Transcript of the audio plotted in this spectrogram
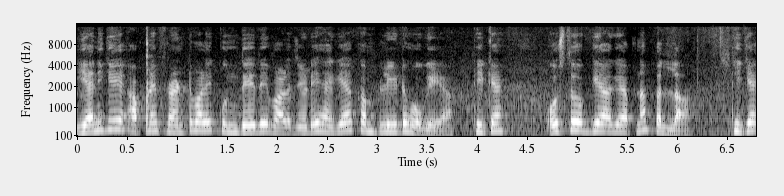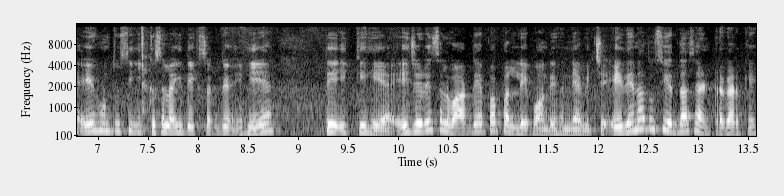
ਯਾਨੀ ਕਿ ਆਪਣੇ ਫਰੰਟ ਵਾਲੇ ਕੁੰਦੇ ਦੇ ਵਲ ਜਿਹੜੇ ਹੈਗੇ ਆ, ਕੰਪਲੀਟ ਹੋ ਗਏ ਆ। ਠੀਕ ਹੈ? ਉਸ ਤੋਂ ਅੱਗੇ ਆ ਗਿਆ ਆਪਣਾ ਪੱਲਾ। ਠੀਕ ਹੈ? ਇਹ ਹੁਣ ਤੁਸੀਂ ਇੱਕ ਸਲਾਈ ਦੇਖ ਸਕਦੇ ਹੋ, ਇਹ ਹੈ। ਤੇ ਇੱਕ ਇਹ ਹੈ, ਇਹ ਜਿਹੜੇ ਸਲਵਾਰ ਦੇ ਆਪਾਂ ਪੱਲੇ ਪਾਉਂਦੇ ਹੁੰਨੇ ਆ ਵਿੱਚ, ਇਹਦੇ ਨਾਲ ਤੁਸੀਂ ਇਦਾਂ ਸੈਂਟਰ ਕਰਕੇ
